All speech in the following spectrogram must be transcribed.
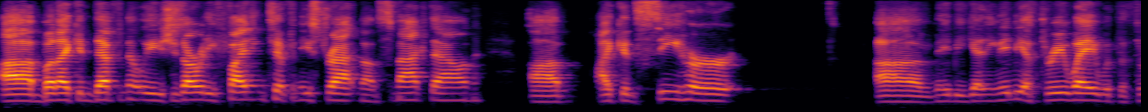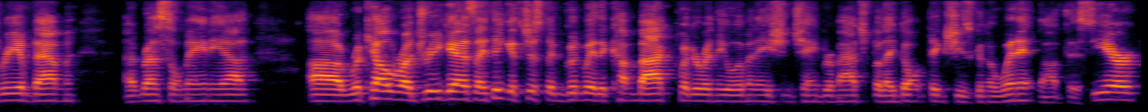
Uh, but I can definitely, she's already fighting Tiffany Stratton on SmackDown. Uh, I could see her uh, maybe getting maybe a three way with the three of them at WrestleMania. Uh, Raquel Rodriguez, I think it's just a good way to come back, put her in the Elimination Chamber match, but I don't think she's going to win it, not this year.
